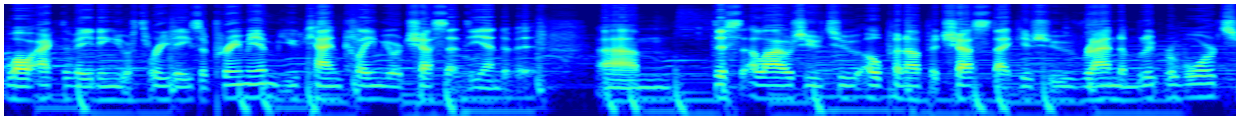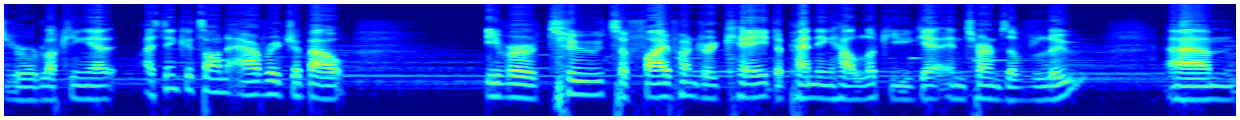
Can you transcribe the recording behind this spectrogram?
while activating your three days of premium you can claim your chest at the end of it. Um, this allows you to open up a chest that gives you random loot rewards. You're looking at I think it's on average about either 2 to 500k depending how lucky you get in terms of loot um,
